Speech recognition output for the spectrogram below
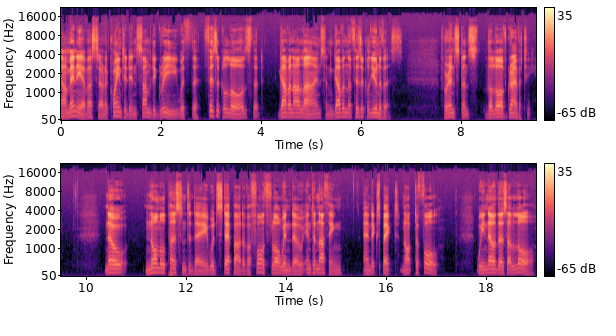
Now, many of us are acquainted in some degree with the physical laws that govern our lives and govern the physical universe. For instance, the law of gravity. No normal person today would step out of a fourth floor window into nothing and expect not to fall. We know there's a law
